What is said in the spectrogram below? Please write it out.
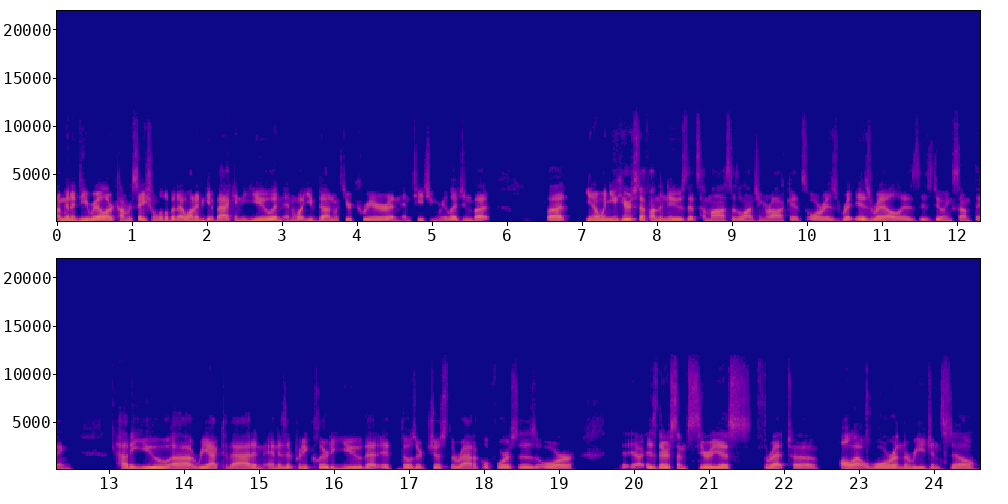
I'm going to derail our conversation a little bit. I wanted to get back into you and, and what you've done with your career and, and teaching religion, but but you know when you hear stuff on the news that's Hamas is launching rockets or is Israel is is doing something, how do you uh, react to that? And and is it pretty clear to you that it those are just the radical forces, or uh, is there some serious threat to all out war in the region still?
